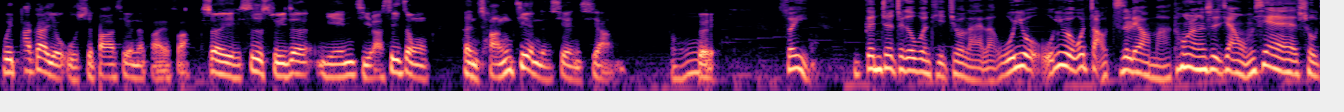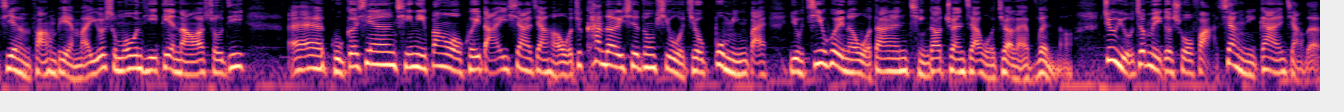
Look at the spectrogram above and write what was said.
会大概有五十八仙的白发，所以是随着年纪啦，是一种很常见的现象。哦，对，所以跟着这个问题就来了。我有，因为我找资料嘛，通常是这样。我们现在手机很方便嘛，有什么问题，电脑啊，手机。哎，谷歌先生，请你帮我回答一下，这样哈，我就看到一些东西，我就不明白。有机会呢，我当然请到专家，我就要来问了。就有这么一个说法，像你刚才讲的，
